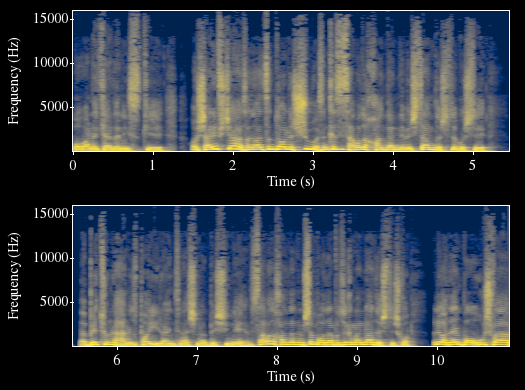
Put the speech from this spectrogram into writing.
باور نکردنی نیست که شریف چه؟ اصلا اصلا دانشجو اصلا کسی سواد خواندن نوشتن داشته باشه. و بتونه هنوز پای ایران اینترنشنال بشینه. سواد خواندن نوشتن مادر بزرگ من نداشتش خب. ولی آدم باهوش و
